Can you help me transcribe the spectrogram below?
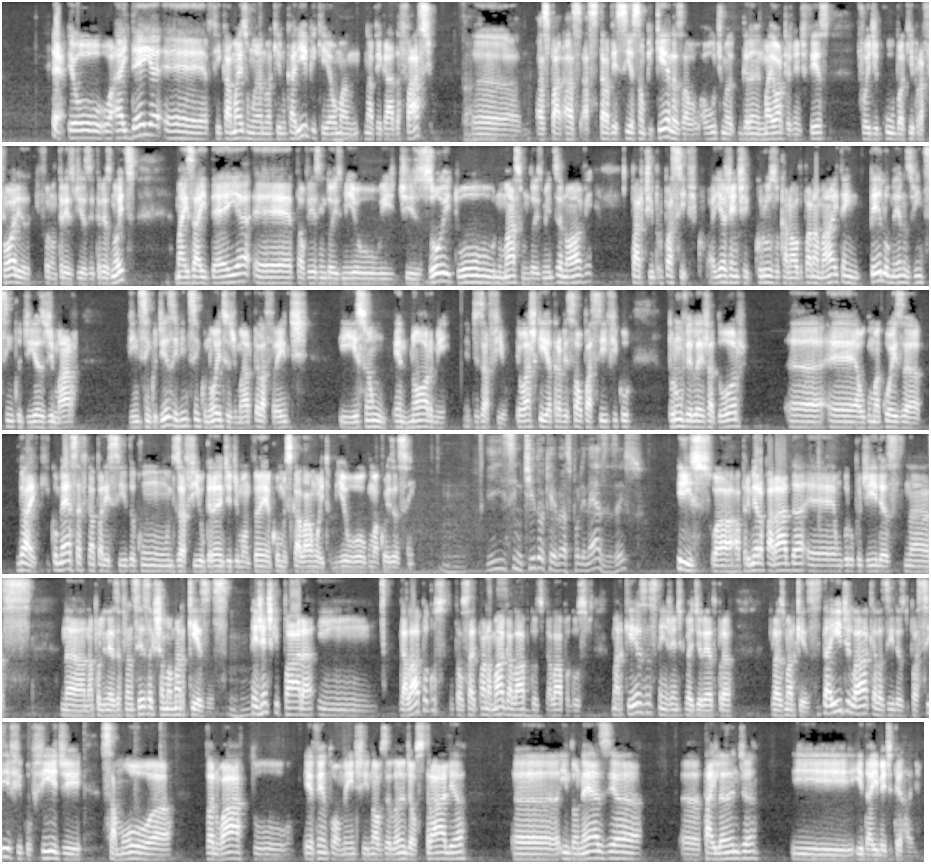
É, eu, a ideia é ficar mais um ano aqui no Caribe, que é uma navegada fácil. Tá. Uh, as, as, as, travessias são pequenas, a, a, última grande, maior que a gente fez foi de Cuba aqui para a Flórida, que foram três dias e três noites, mas a ideia é, talvez em 2018 ou no máximo 2019, partir para o Pacífico. Aí a gente cruza o Canal do Panamá e tem pelo menos 25 dias de mar, 25 dias e 25 noites de mar pela frente, e isso é um enorme desafio. Eu acho que atravessar o Pacífico para um velejador uh, é alguma coisa vai, que começa a ficar parecido com um desafio grande de montanha, como escalar um 8000 ou alguma coisa assim. Uhum. E sentido o que? As Polinésias, é isso? Isso. A, a, primeira parada é um grupo de ilhas nas, na, na Polinésia Francesa que chama Marquesas. Uhum. Tem gente que para em Galápagos, então sai Panamá, Galápagos, Galápagos, Marquesas. Tem gente que vai direto para as Marquesas. Daí de lá, aquelas ilhas do Pacífico, Fiji, Samoa, Vanuatu, eventualmente Nova Zelândia, Austrália, uh, Indonésia, uh, Tailândia e, e, daí Mediterrâneo.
